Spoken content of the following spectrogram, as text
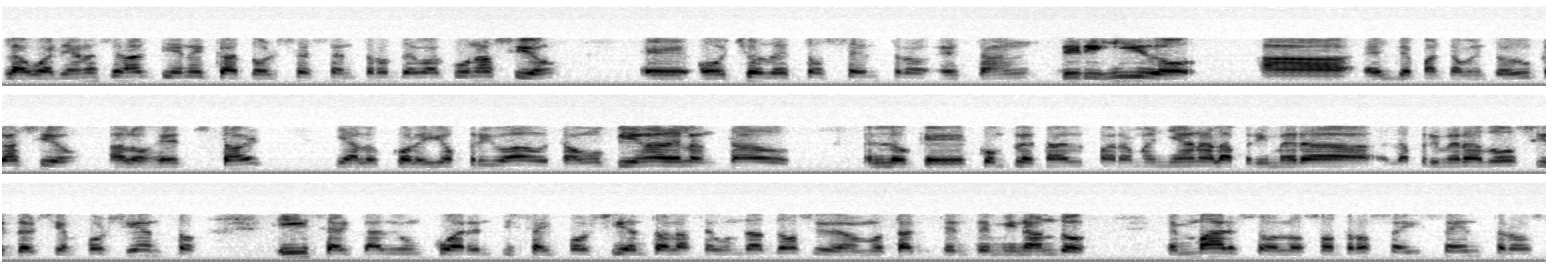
La Guardia Nacional tiene 14 centros de vacunación. Eh, ocho de estos centros están dirigidos al Departamento de Educación, a los Head Start y a los colegios privados. Estamos bien adelantados en lo que es completar para mañana la primera la primera dosis del 100% y cerca de un 46% la segunda dosis. Debemos estar terminando en marzo. Los otros seis centros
